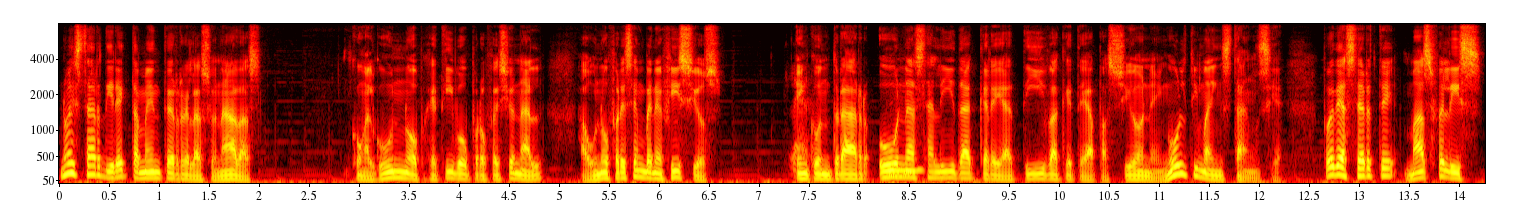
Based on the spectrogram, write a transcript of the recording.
no estar directamente relacionadas con algún objetivo profesional, aún ofrecen beneficios. Encontrar una salida creativa que te apasione en última instancia puede hacerte más feliz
